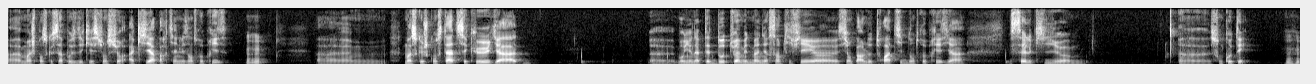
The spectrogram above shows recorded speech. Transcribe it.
Euh, moi, je pense que ça pose des questions sur à qui appartiennent les entreprises. Mm, mm. Euh, moi, ce que je constate, c'est qu'il y a. euh, bon, il y en a peut-être d'autres, tu vois, mais de manière simplifiée, euh, si on parle de trois types d'entreprises, il y a celles qui euh, sont cotées, Mhm.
